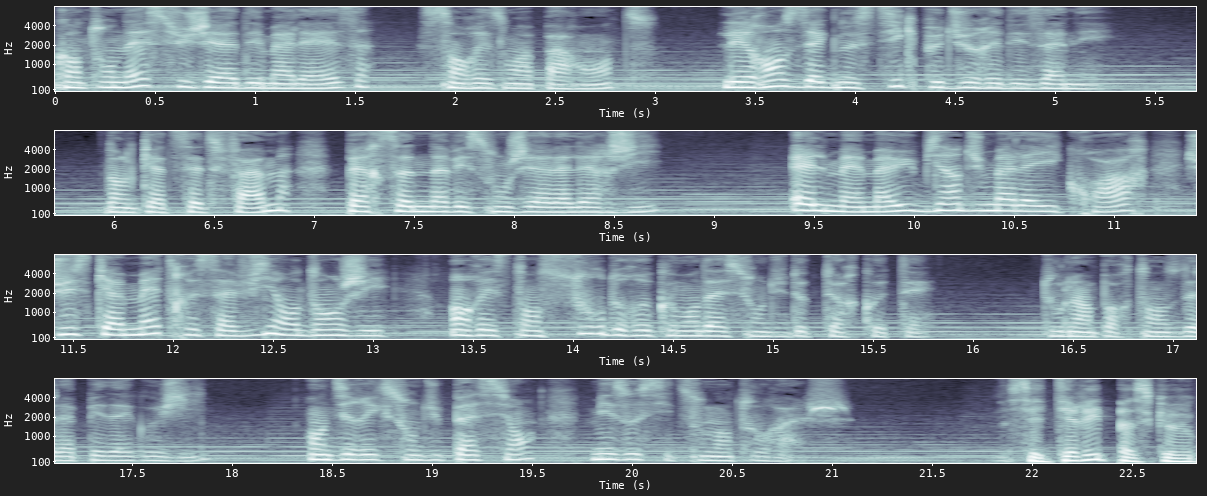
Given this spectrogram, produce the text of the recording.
Quand on est sujet à des malaises, sans raison apparente, l'errance diagnostique peut durer des années. Dans le cas de cette femme, personne n'avait songé à l'allergie. Elle-même a eu bien du mal à y croire, jusqu'à mettre sa vie en danger en restant sourde aux recommandations du docteur Cotet. D'où l'importance de la pédagogie, en direction du patient, mais aussi de son entourage. C'est terrible parce que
